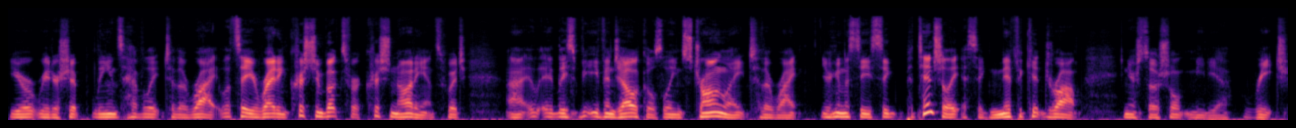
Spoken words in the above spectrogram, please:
your readership leans heavily to the right, let's say you're writing Christian books for a Christian audience, which uh, at least evangelicals lean strongly to the right, you're going to see sig- potentially a significant drop in your social media reach.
